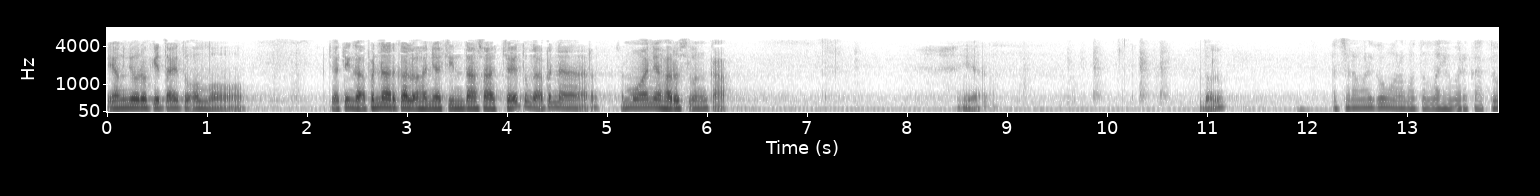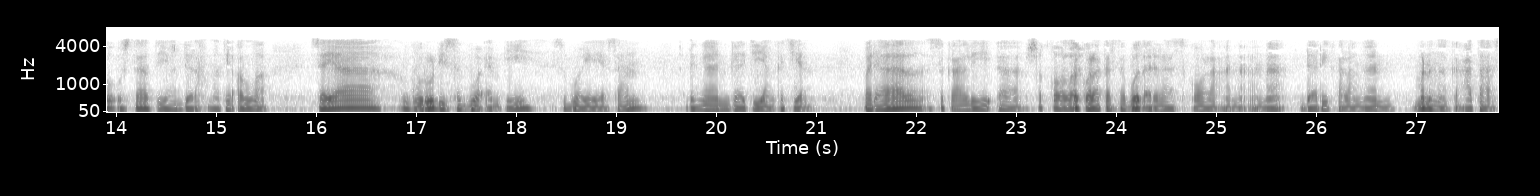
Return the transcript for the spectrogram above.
Yang nyuruh kita itu Allah. Jadi nggak benar kalau hanya cinta saja itu nggak benar. Semuanya harus lengkap. Ya. Betul. Assalamualaikum warahmatullahi wabarakatuh. Ustadz yang dirahmati Allah. Saya guru di sebuah MI, sebuah yayasan dengan gaji yang kecil. Padahal sekali uh, sekolah. sekolah tersebut adalah sekolah anak-anak dari kalangan menengah ke atas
